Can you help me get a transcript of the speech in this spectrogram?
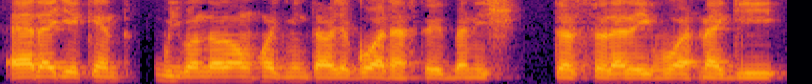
Erre egyébként úgy gondolom, hogy mint ahogy a Golden State-ben is többször elég volt Megi,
